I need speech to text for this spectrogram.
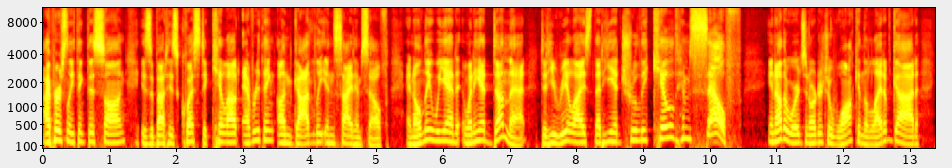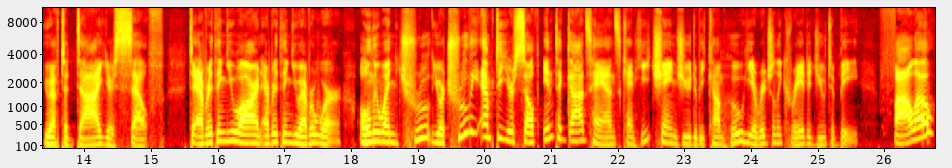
I personally think this song is about his quest to kill out everything ungodly inside himself, and only had, when he had done that did he realize that he had truly killed himself. In other words, in order to walk in the light of God, you have to die yourself to everything you are and everything you ever were. Only when true you are truly empty yourself into God's hands can He change you to become who He originally created you to be. Follow?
